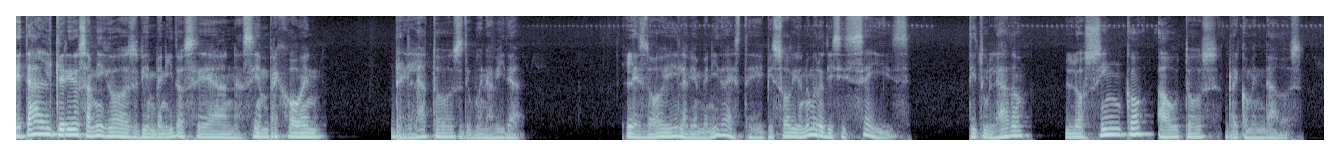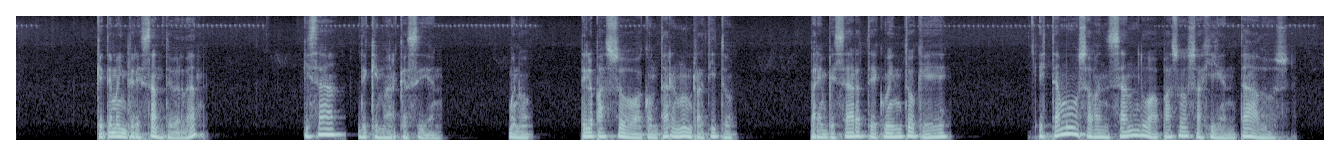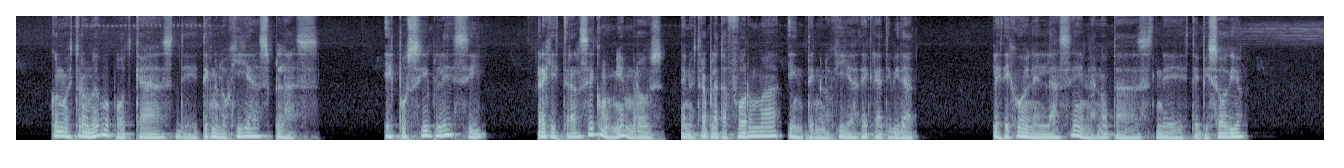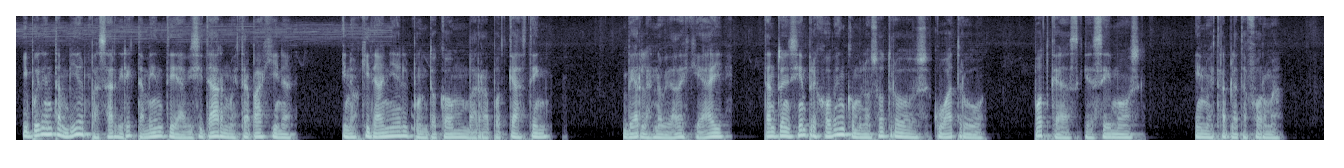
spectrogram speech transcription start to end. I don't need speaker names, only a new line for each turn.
¿Qué tal queridos amigos? Bienvenidos sean a Siempre Joven, Relatos de Buena Vida. Les doy la bienvenida a este episodio número 16, titulado Los 5 autos recomendados. Qué tema interesante, ¿verdad? Quizá de qué marca sean. Bueno, te lo paso a contar en un ratito. Para empezar te cuento que Estamos avanzando a pasos agigantados con nuestro nuevo podcast de Tecnologías Plus. Es posible, sí, registrarse como miembros de nuestra plataforma en tecnologías de creatividad. Les dejo el enlace en las notas de este episodio y pueden también pasar directamente a visitar nuestra página enoskidaniel.com barra podcasting, ver las novedades que hay tanto en Siempre Joven como en los otros cuatro podcasts que hacemos en nuestra plataforma.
